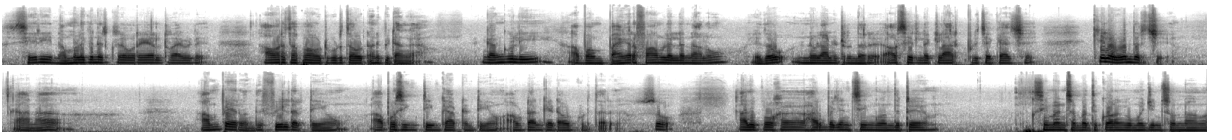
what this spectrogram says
சரி நம்மளுக்குன்னு இருக்கிற ஒரே ஆள் டிராவிடு. அவரை தப்பாக அவுட் கொடுத்து அவுட் அனுப்பிட்டாங்க. கங்குலி அப்போ பயங்கர ஃபார்மில் இல்லைனாலும் ஏதோ நின்று விளாண்டுட்டு இருந்தார். ஆஃப் சைடில் கிளார்க் பிடிச்ச கேட்ச்சு கீழே விழுந்துருச்சு. ஆனால் அம்பையர் வந்து ஃபீல்டர்கிட்டையும் ஆப்போசிங் டீம் கேப்டன்ட்டையும் அவுட்டான்னு கேட்டு அவுட் கொடுத்தாரு. ஸோ அது போக ஹர்பஜன் சிங் வந்துட்டு சிமெண்ட்ஸை பற்றி குரங்கு மூஞ்சின்னு சொன்னாங்க.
